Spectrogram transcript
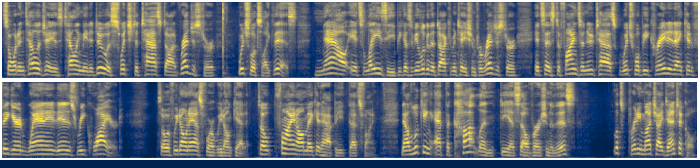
So what IntelliJ is telling me to do is switch to task.register, which looks like this. Now it's lazy because if you look at the documentation for register, it says defines a new task which will be created and configured when it is required. So if we don't ask for it, we don't get it. So fine, I'll make it happy. That's fine. Now looking at the Kotlin DSL version of this, looks pretty much identical.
